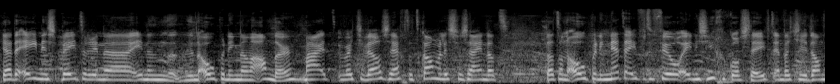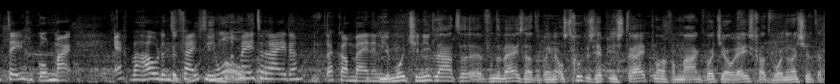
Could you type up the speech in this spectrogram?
ja, de een is beter in, eh, in een, een opening dan de ander. Maar het- wat je wel zegt, het kan wel eens zo zijn dat, dat een opening net even te veel energie gekost heeft. En dat je je dan tegenkomt. Maar echt behoudend de Het moet niet 1500 meter rijden, dat kan bijna niet. Je moet je niet laten, eh, van de wijs laten brengen. Als het goed is heb je een strijdplan gemaakt wat jouw race gaat worden. En als je het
